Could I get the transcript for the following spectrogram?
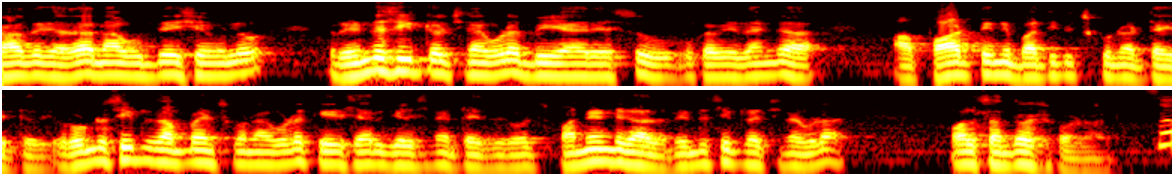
కాదు కదా నా ఉద్దేశంలో. రెండు సీట్లు వచ్చినా కూడా బీఆర్ఎస్ ఒక విధంగా ఆ పార్టీని బతికించుకున్నట్టు అవుతుంది. రెండు సీట్లు సంపాదించుకున్నా కూడా కేసీఆర్ గెలిచినట్టు అవుతుంది కావచ్చు పన్నెండు కాదు రెండు సీట్లు వచ్చినా కూడా వాళ్ళు సంతోషపడాలి. సో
